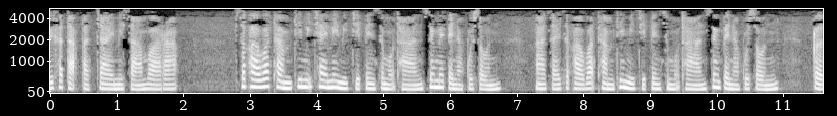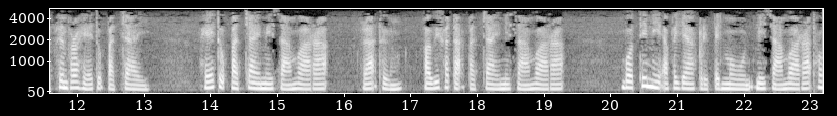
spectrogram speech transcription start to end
วิคตะปัจจัยมีสามวาระ สภาวธรรมที่มิใช่ไม่มีจิตเป็นสมุทฐาน ซึ่งไม่เป็นอกุศล อาศัยสภาวธรรมที่มีจิตเป็นสมุทฐาน ซึ่งเป็นอกุศล เกิดขึ้นเพราะเหตุปัจจัย เหตุปัจจัยมีสามวาระ ละถึง อวิคตะปัจจัยมีสามวาระ บทที่มีอัพยากฤิเป็นมูลมีสามวาระเท่า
